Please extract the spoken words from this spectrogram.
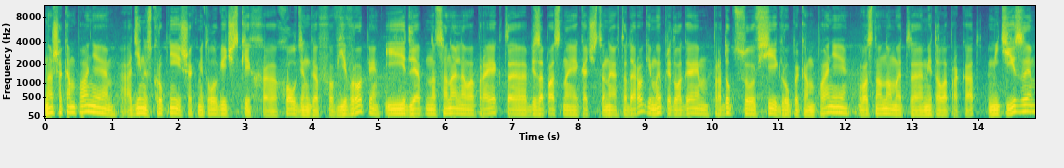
Наша компания – один из крупнейших металлургических э, холдингов в Европе. И для национального проекта «Безопасные и качественные автодороги» мы предлагаем продукцию всей группы компаний. В основном это металлопрокат, метизы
